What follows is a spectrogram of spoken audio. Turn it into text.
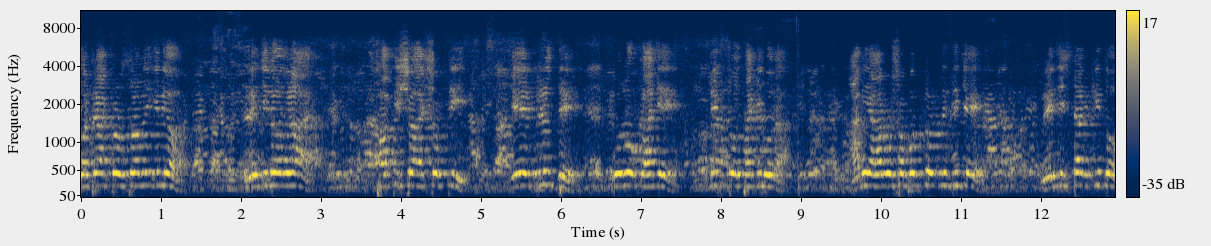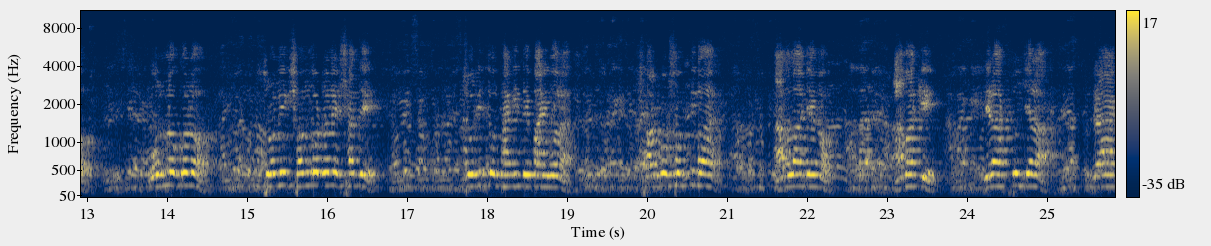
ও ট্রাক্টর শ্রমিক ইউনিয়ন, রেজিনং রাজ, ছাব্বিশশো আটষট্টি, এর বিরুদ্ধে কোনো কাজে লিপ্ত থাকিব না। আমি আরও শপথ করতেছি যে, রেজিস্টারকৃত অন্য কোন শ্রমিক সংগঠনের সাথে জড়িত থাকিতে পারিব না। সর্বশক্তিমান আল্লাহ যেন আমাকে দিনাজপুর জেলা ট্রাক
